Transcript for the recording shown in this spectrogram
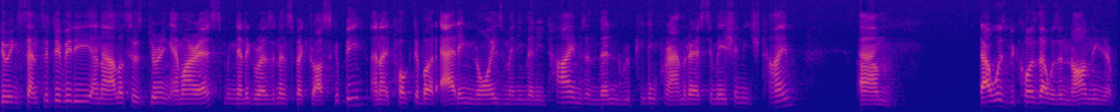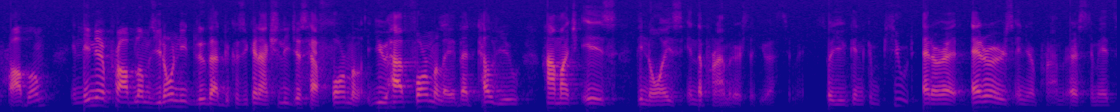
doing sensitivity analysis during MRS, magnetic resonance spectroscopy, and I talked about adding noise many, many times and then repeating parameter estimation each time. Um, that was because that was a nonlinear problem. In linear problems, you don't need to do that because you can actually just have formula. You have formulae that tell you how much is the noise in the parameters that you estimate. So you can compute error, errors in your parameter estimates.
